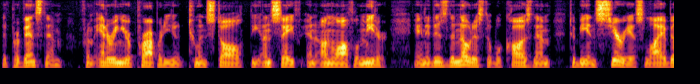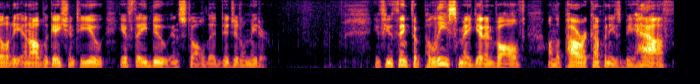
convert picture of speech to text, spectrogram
that prevents them from entering your property to install the unsafe and unlawful meter, and it is the notice that will cause them to be in serious liability and obligation to you if they do install that digital meter. If you think the police may get involved on the power company's behalf,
